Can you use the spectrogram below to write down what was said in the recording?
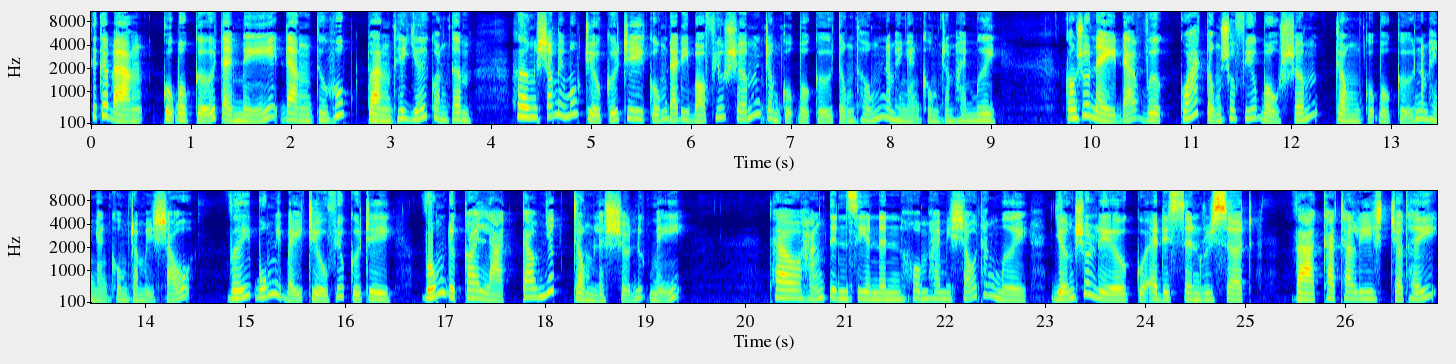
Thưa các bạn, cuộc bầu cử tại Mỹ đang thu hút toàn thế giới quan tâm. Hơn 61 triệu cử tri cũng đã đi bỏ phiếu sớm trong cuộc bầu cử tổng thống năm 2020. Con số này đã vượt quá tổng số phiếu bầu sớm trong cuộc bầu cử năm 2016 với 47 triệu phiếu cử tri, vốn được coi là cao nhất trong lịch sử nước Mỹ. Theo hãng tin CNN hôm 26 tháng 10, dẫn số liệu của Edison Research và Catalyst cho thấy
